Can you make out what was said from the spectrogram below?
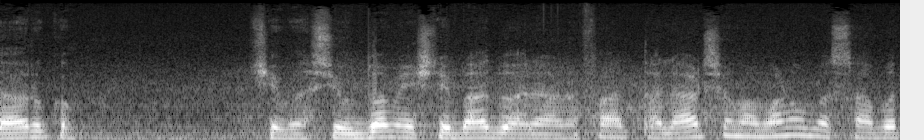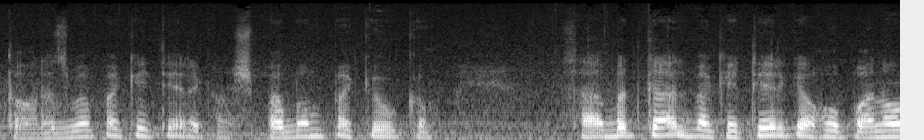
کار وکم چې بس یو دوه میاشتې بعد وال عرفات ته لاړ شم مړو بس ثابت ورځ به پکې تیر کم شپه بم پکې وکم ثابت کال پکې تیر که خو پنو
